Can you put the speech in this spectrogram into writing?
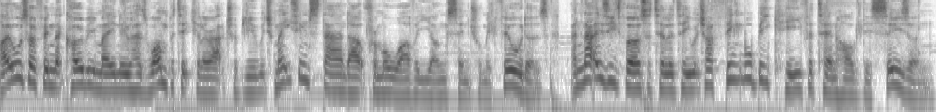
I also think that Kobbie Mainoo has one particular attribute which makes him stand out from all other young central midfielders, and that is his versatility which I think will be key for Ten Hag this season.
